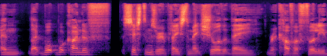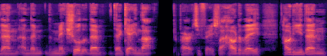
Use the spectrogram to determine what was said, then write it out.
And like what what kind of systems are in place to make sure that they recover fully then and then make sure that they're they're getting that preparatory phase? Like how do they how do you then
